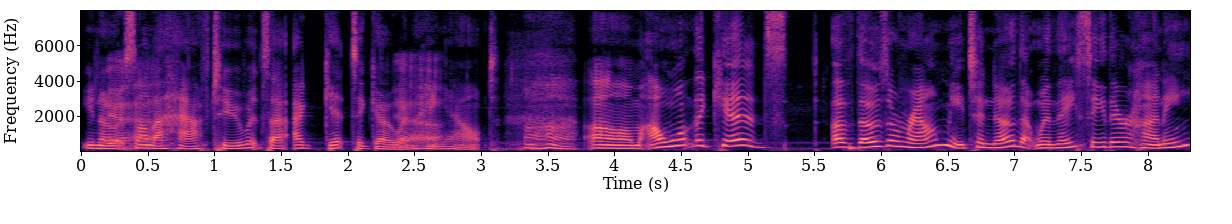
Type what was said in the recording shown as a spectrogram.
You know, it's not a have to, it's a I get to go and hang out. Um, I want the kids of those around me to know that when they see their honey,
